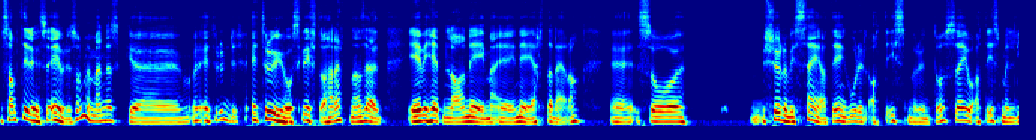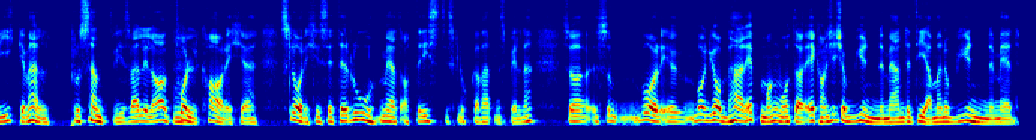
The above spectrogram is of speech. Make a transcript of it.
Samtidig så er jo det sånn med mennesket jeg, tror- jeg tror jo Skrifta har rett når han sier at evigheten la ned i, ned hjertet deres. Eh, Så selv om vi sier at det er en god del ateisme rundt oss, så er jo ateismen likevel prosentvis veldig lav. Folk har ikke, slår ikke seg til ro med et ateistisk lukka verdensbilde. Så, så vår, vår jobb her er på mange måter er kanskje ikke å begynne med endetida, men å begynne med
